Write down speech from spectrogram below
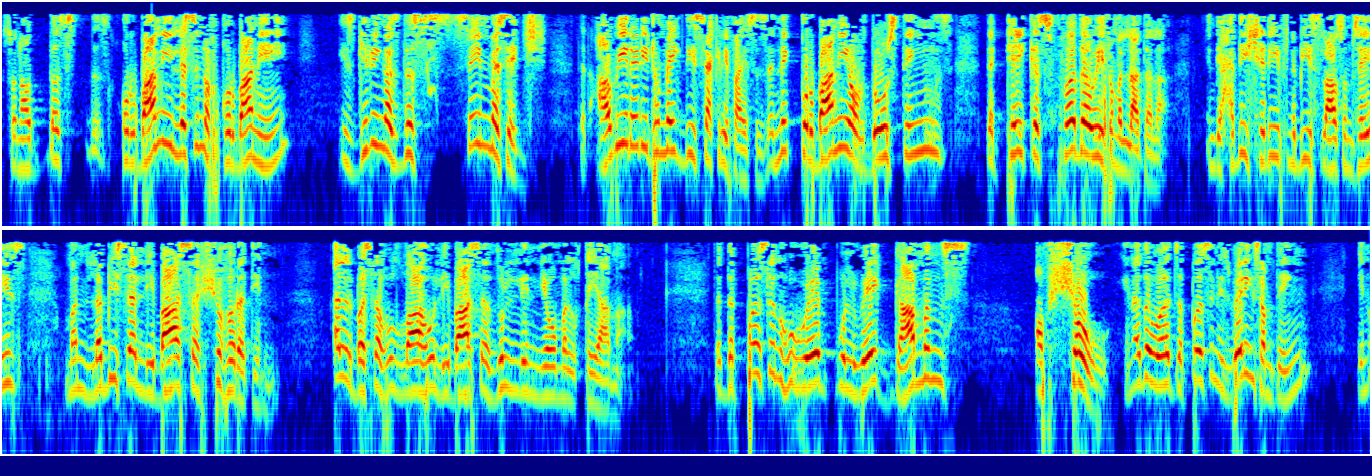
So now this, this Qurbani lesson of Qurbani is giving us this same message that are we ready to make these sacrifices and make Qurbani of those things that take us further away from Allah Ta'ala. In the Hadith Sharif, Nabi Sallallahu says, Man labisa libasa shuhratin, albasahu Allahu libasa dhullin yawm al-qiyamah. That the person who wear, will wear garments of show, in other words, a person is wearing something in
